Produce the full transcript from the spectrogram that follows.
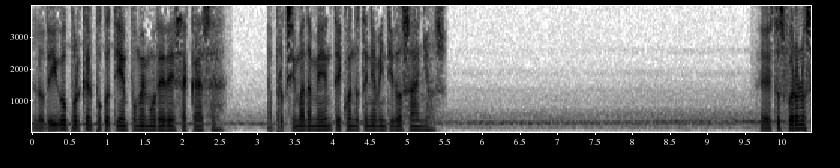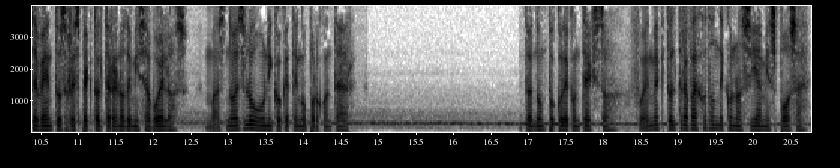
Lo digo porque al poco tiempo me mudé de esa casa, aproximadamente cuando tenía 22 años. Estos fueron los eventos respecto al terreno de mis abuelos, mas no es lo único que tengo por contar. Dando un poco de contexto, fue en Mecto el trabajo donde conocí a mi esposa.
